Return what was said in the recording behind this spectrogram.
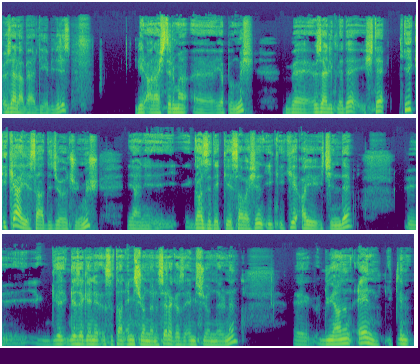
özel haber diyebiliriz. Bir araştırma e, yapılmış ve özellikle de işte ilk iki ayı sadece ölçülmüş. Yani Gazze'deki savaşın ilk iki ayı içinde e, gezegeni ısıtan emisyonların, sera gazı emisyonlarının dünyanın en iklim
